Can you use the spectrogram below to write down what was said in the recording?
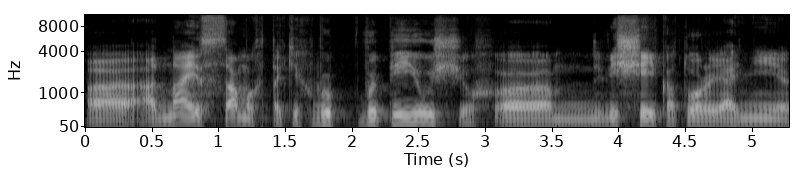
А, одна из самых таких вопиющих эм, вещей, которые они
